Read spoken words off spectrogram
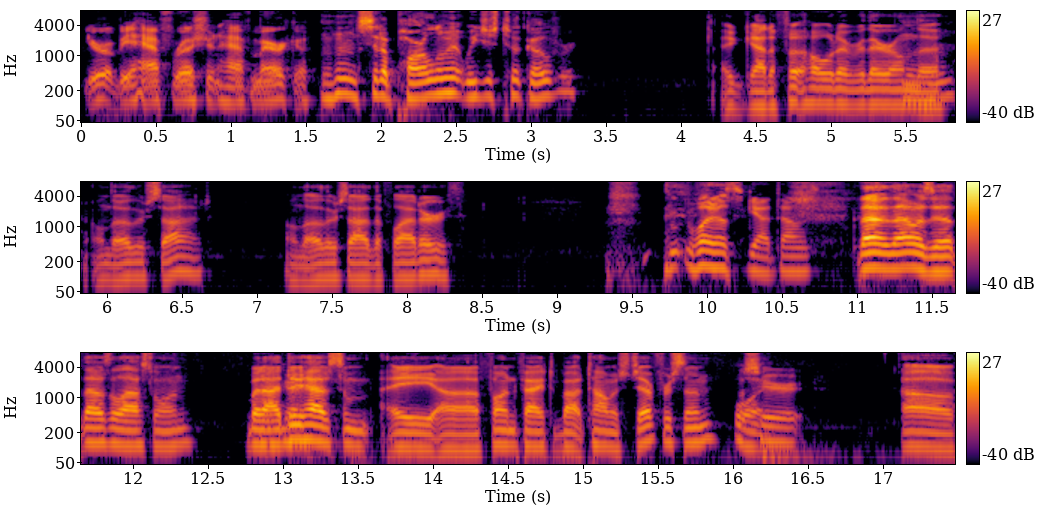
Europe be half Russian, half America. hmm Instead of Parliament, we just took over. I got a foothold over there on Mm-hmm. the on the other side, on the other side of the flat Earth. what else you got, Thomas? That that was it. That was the last one. But I do have some a uh, fun fact about Thomas Jefferson. Let's hear it. Uh,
